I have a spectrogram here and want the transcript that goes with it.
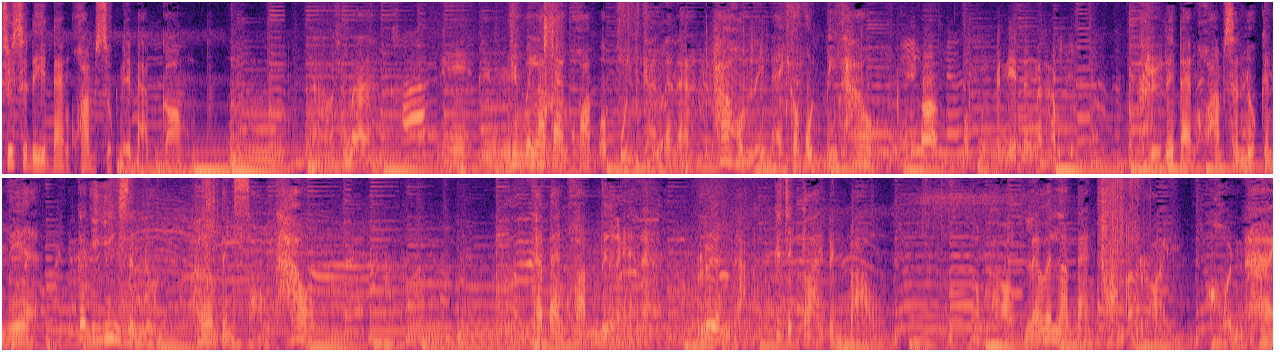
ทฤษฎีแบ่งความสุขในแบบกล้อง หนาวใช่ไหมครับ นี่ทีนี้ยังเวลาแบ่งความอบอุ่นกันนะนะผ้าห่มไหนๆก็อุ่นไม่เท่าทีนี้ก็อบอุ่นไปนิดนึงนะครับหรือได้แบ่งความสนุกกันเนี่ย ก็จะยิ่งสนุกเพิ่มเป็นสองเท่า ถ้าแบ่งความเหนื่อยอะนะ เรื่องหนักก็จะกลายเป็นเบาลองท้องและเวลาแบ่งความอร่อย คนให้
